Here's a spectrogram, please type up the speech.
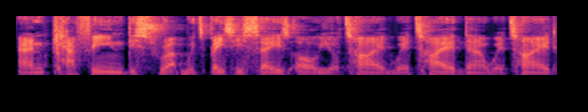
and caffeine disrupt, which basically says, "Oh, you're tired. We're tired now. We're tired."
